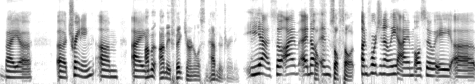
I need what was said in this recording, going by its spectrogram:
by uh uh, training. Um, I I'm a, I'm a fake journalist and have no training. Yeah, so I'm I know Self, and self-taught. unfortunately I'm also a uh,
